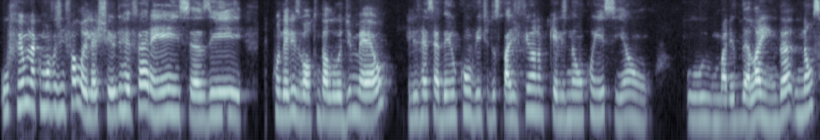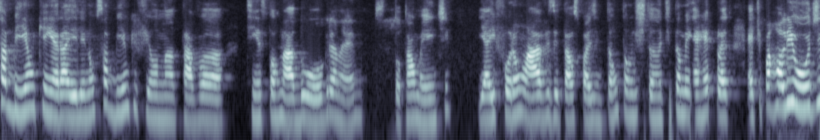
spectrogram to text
o filme, né, como a gente falou, ele é cheio de referências e quando eles voltam da lua de mel, eles recebem o convite dos pais de Fiona, porque eles não conheciam o marido dela ainda, não sabiam quem era ele, não sabiam que Fiona tava, tinha se tornado ogra, né? Totalmente. E aí foram lá visitar os pais então tão distante, também é repleto. É tipo a Hollywood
